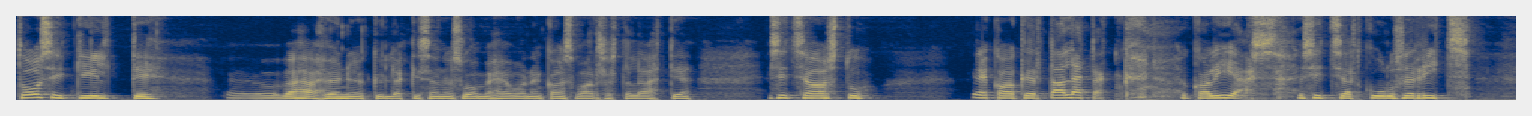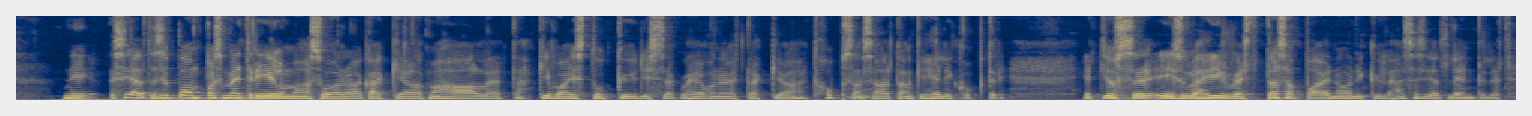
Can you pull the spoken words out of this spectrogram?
tosi kiltti, vähän hönö kylläkin, sellainen Suomen hevonen kanssa Varsasta lähtien. Ja sitten se astui ekaa kertaa lätäkköön, joka oli jäässä. Ja sitten sieltä kuului se rits. Niin sieltä se pomppasi metri ilmaa suoraan kaikki jalat maha alle, että kiva istua kyydissä, kun hevonen yhtäkkiä että hopsan saata onkin helikopteri. Että jos se ei sulle hirveästi tasapainoa, niin kyllähän sä sieltä lentelet.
